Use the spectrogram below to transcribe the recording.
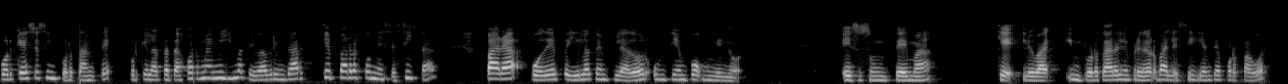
¿Por qué eso es importante? Porque la plataforma misma te va a brindar qué párrafo necesitas para poder pedirle a tu empleador un tiempo menor. Eso es un tema que le va a importar al emprendedor. Vale, siguiente, por favor.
